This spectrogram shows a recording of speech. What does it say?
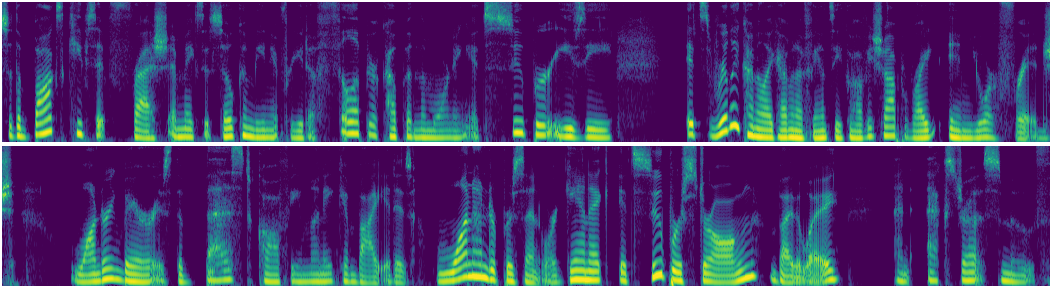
So the box keeps it fresh and makes it so convenient for you to fill up your cup in the morning. It's super easy. It's really kind of like having a fancy coffee shop right in your fridge. Wandering Bear is the best coffee money can buy. It is 100% organic. It's super strong, by the way, and extra smooth.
